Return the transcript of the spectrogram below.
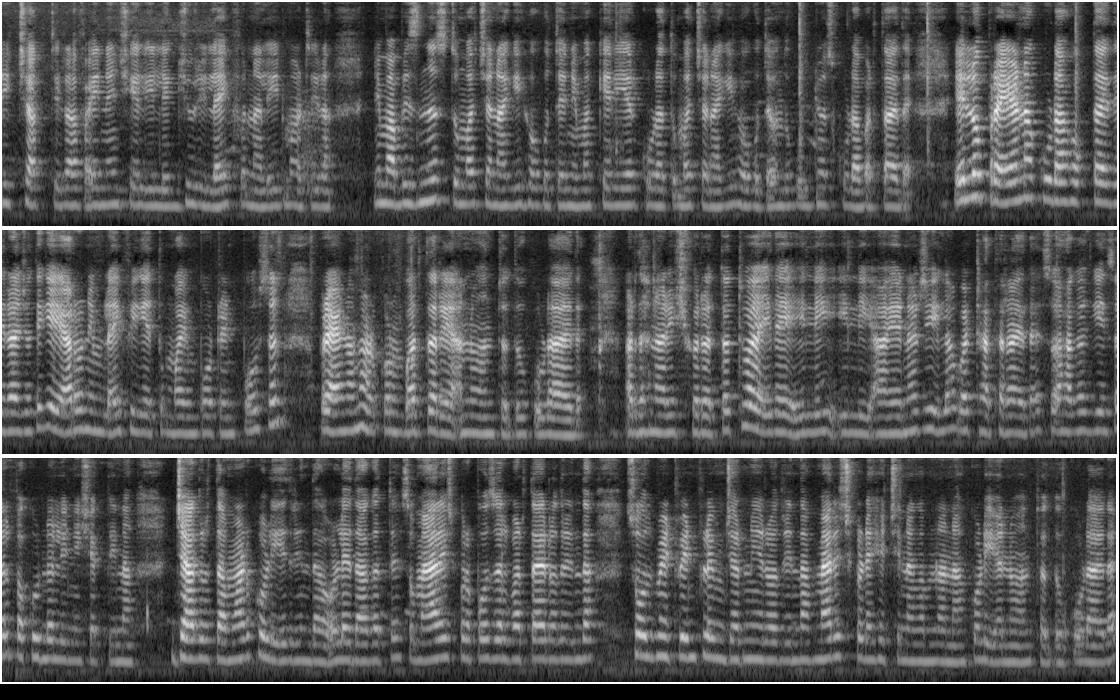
ರಿಚ್ ಆಗ್ತೀರಾ? ಫೈನಾನ್ಷಿಯಲಿ ಲಕ್ಸುರಿ ಲೈಫನ್ನು ಲೀಡ್ ಮಾಡ್ತೀರಾ? ನಿಮ್ಮ ಬಿಸ್ನೆಸ್ ತುಂಬ ಚೆನ್ನಾಗಿ ಹೋಗುತ್ತೆ, ನಿಮ್ಮ ಕೆರಿಯರ್ ಕೂಡ ತುಂಬ ಚೆನ್ನಾಗಿ ಹೋಗುತ್ತೆ, ಒಂದು ಗುಡ್ ನ್ಯೂಸ್ ಕೂಡ ಬರ್ತಾ ಇದೆ. ಎಲ್ಲೋ ಪ್ರಯಾಣ ಕೂಡ ಹೋಗ್ತಾ ಇದ್ದೀರಾ? ಜೊತೆಗೆ ಯಾರೋ ನಿಮ್ಮ ಲೈಫಿಗೆ ತುಂಬ ಇಂಪಾರ್ಟೆಂಟ್ ಪರ್ಸನ್ ಪ್ರಯಾಣ ಮಾಡ್ಕೊಂಡು ಬರ್ತಾರೆ ಅನ್ನುವಂಥದ್ದು ಕೂಡ ಇದೆ. ಅರ್ಧನಾರೀಶ್ವರ ತತ್ವ ಇದೆ, ಇಲ್ಲಿ ಇಲ್ಲಿ ಆ ಎನರ್ಜಿ ಇಲ್ಲ ಬಟ್ ಆ ಥರ ಇದೆ. ಸೊ ಹಾಗಾಗಿ ಸ್ವಲ್ಪ ಕುಂಡಲಿನಿ ಶಕ್ತಿನ ಜಾಗೃತ ಮಾಡ್ಕೊಳ್ಳಿ, ಇದರಿಂದ ಒಳ್ಳೇದಾಗತ್ತೆ. ಸೊ ಮ್ಯಾರೇಜ್ ಪ್ರಪೋಸಲ್ ಬರ್ತಾ ಇರೋದ್ರಿಂದ ಸೋಲ್ಮೇಟ್ ಟ್ವಿನ್ ಫ್ಲೇಮ್ ಜರ್ನಿ ಇರೋದ್ರಿಂದ ಮ್ಯಾರೇಜ್ ಕಡೆ ಹೆಚ್ಚಿನ ಗಮನನ ಕೊಡಿ ಅನ್ನುವಂಥದ್ದು ಕೂಡ ಇದೆ.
